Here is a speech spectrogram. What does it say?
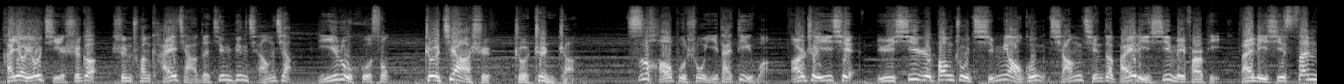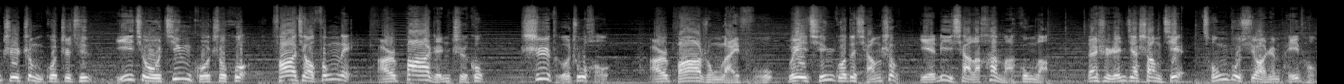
还要有几十个身穿铠甲的精兵强将一路护送。这架势，这阵仗，丝毫不输一代帝王。而这一切与昔日帮助秦妙公强秦的百里奚没法比。百里奚三治郑国之君，一救荆国之祸，发教封内而八人至贡，失得诸侯而八荣来服，为秦国的强盛也立下了汗马功劳。但是人家上街从不需要人陪同，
